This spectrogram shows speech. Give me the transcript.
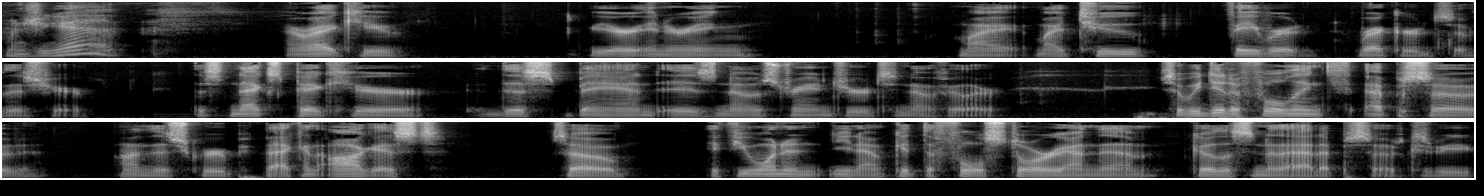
What you got? All right, Q. We are entering my my two favorite records of this year. This next pick here, this band is no stranger to no filler. So we did a full length episode on this group back in August. So if you want to, you know, get the full story on them, go listen to that episode because we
